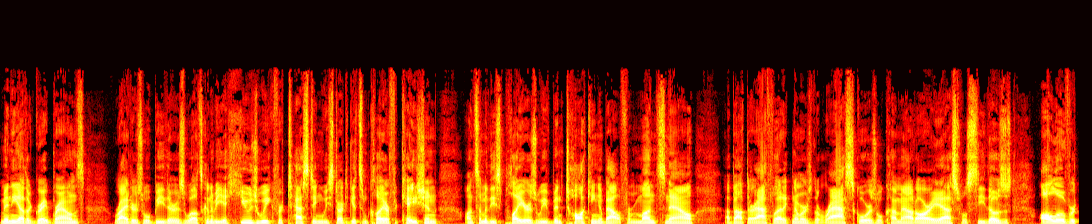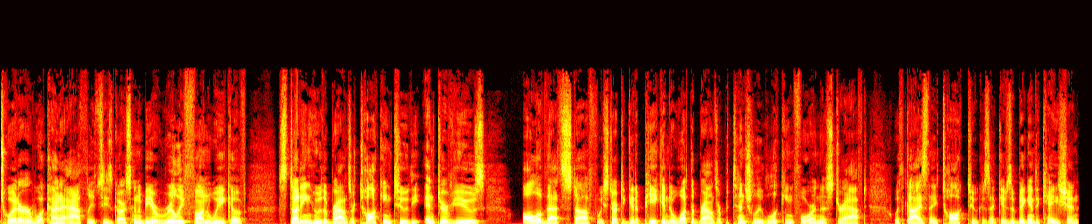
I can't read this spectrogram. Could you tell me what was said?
Many other great Browns writers will be there as well. It's going to be a huge week for testing. We start to get some clarification on some of these players we've been talking about for months now about their athletic numbers. The RAS scores will come out, RAS. We'll see those all over Twitter, what kind of athletes these guys. It's going to be a really fun week of studying who the Browns are talking to, the interviews, all of that stuff. We start to get a peek into what the Browns are potentially looking for in this draft with guys they talk to, because that gives a big indication.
